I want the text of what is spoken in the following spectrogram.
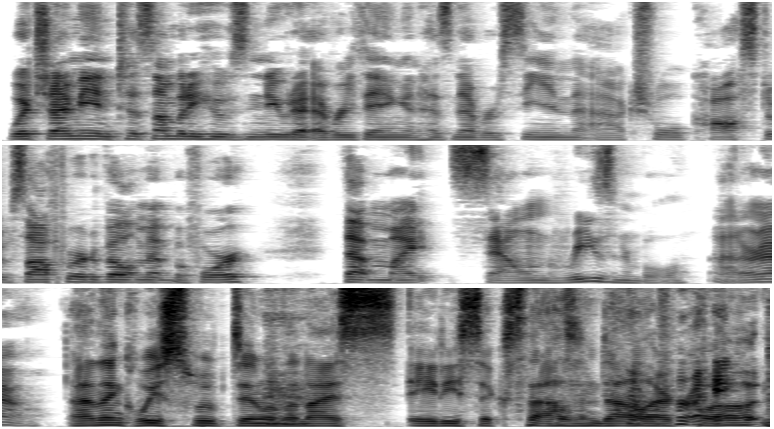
which I mean, to somebody who's new to everything and has never seen the actual cost of software development before, that might sound reasonable. I don't know. I think we swooped in with a nice eighty-six thousand dollar Right. quote.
